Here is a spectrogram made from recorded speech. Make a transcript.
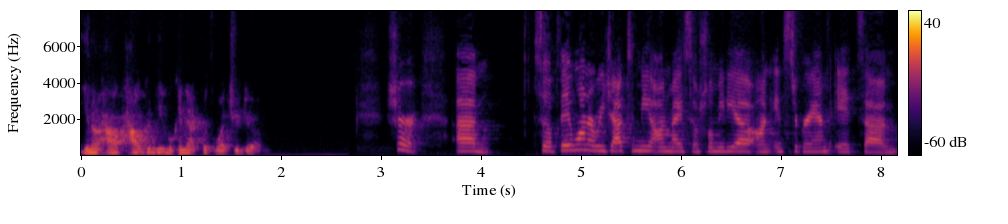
you know, how, how can people connect with what you're doing? Sure. Um, so if they want to reach out to me on my social media on Instagram, it's um,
